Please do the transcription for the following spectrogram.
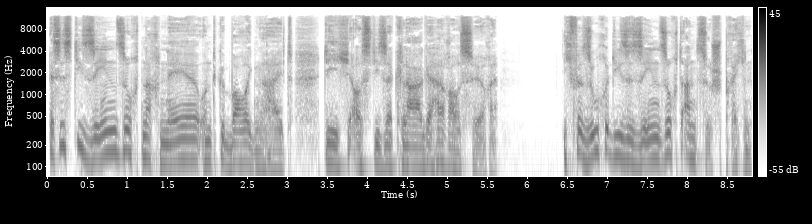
Es ist die Sehnsucht nach Nähe und Geborgenheit, die ich aus dieser Klage heraushöre. Ich versuche diese Sehnsucht anzusprechen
